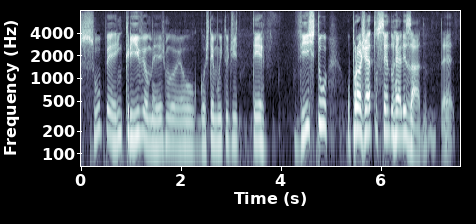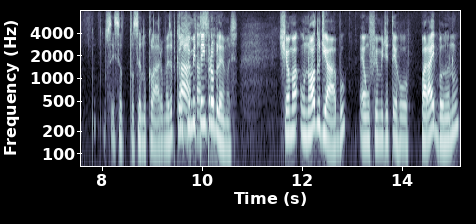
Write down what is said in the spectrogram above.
super incrível mesmo. Eu gostei muito de ter visto o projeto sendo realizado. É, não sei se eu tô sendo claro, mas é porque o Tá, filme tá tem sim. problemas. Chama O Nó do Diabo, é um filme de terror paraibano,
